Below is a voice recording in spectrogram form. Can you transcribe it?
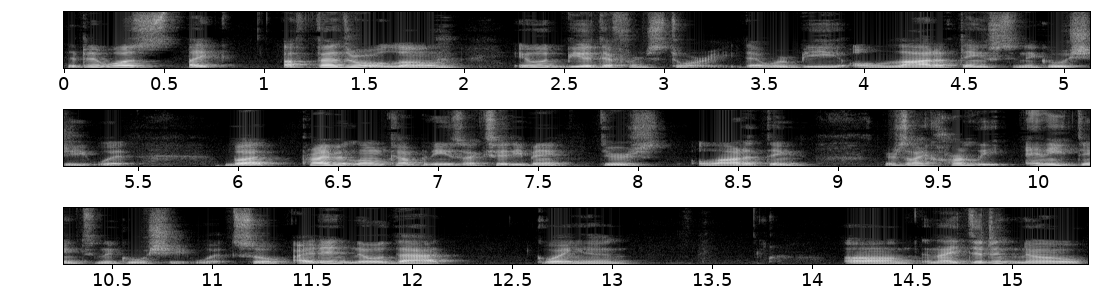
If it was like a federal loan, it would be a different story. There would be a lot of things to negotiate with. But private loan companies like Citibank, there's a lot of things. There's like hardly anything to negotiate with. So I didn't know that going in, um, and I didn't know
